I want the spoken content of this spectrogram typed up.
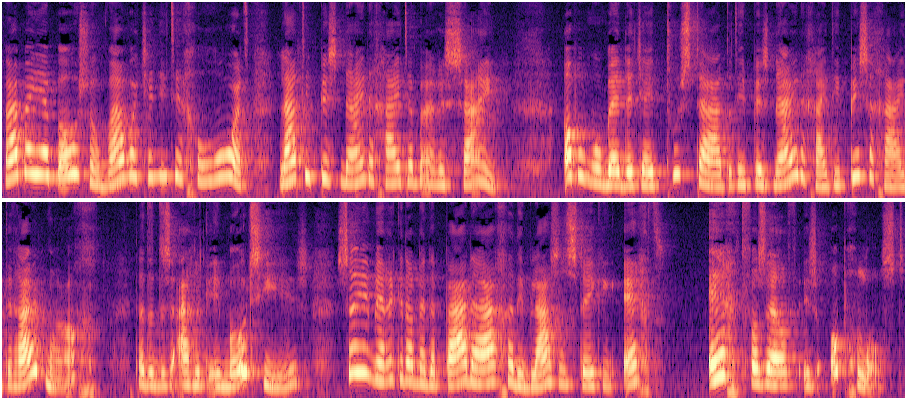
Waar ben jij boos om? Waar word je niet in gehoord? Laat die pisnijdigheid er maar eens zijn. Op het moment dat jij toestaat dat die pisnijdigheid, die pissigheid eruit mag, dat het dus eigenlijk emotie is, zul je merken dat met een paar dagen die blaasontsteking echt, echt vanzelf is opgelost.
